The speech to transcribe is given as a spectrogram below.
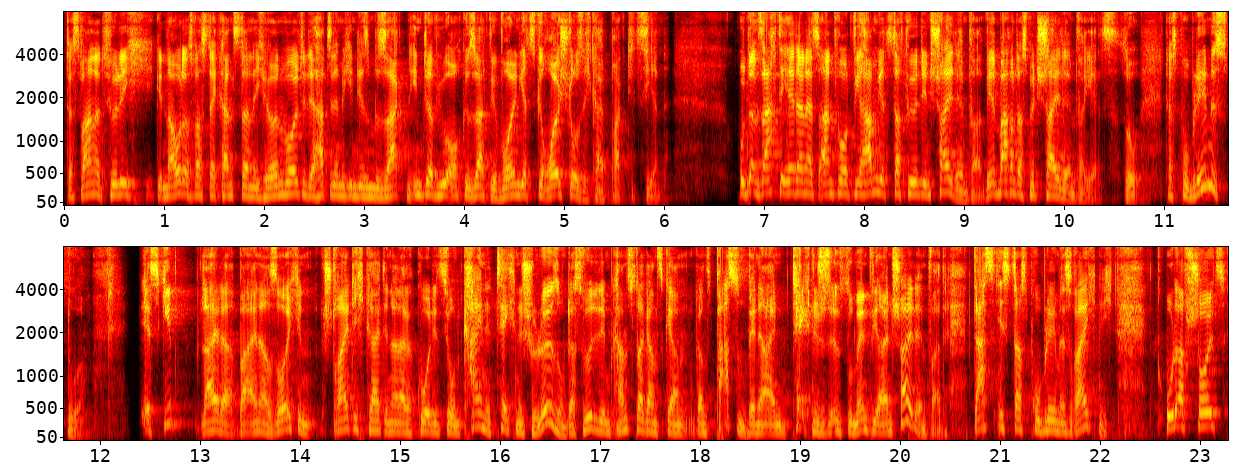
Das war natürlich genau das, was der Kanzler nicht hören wollte. Der hatte nämlich in diesem besagten Interview auch gesagt, wir wollen jetzt Geräuschlosigkeit praktizieren. Und dann sagte er dann als Antwort, wir haben jetzt dafür den Schalldämpfer. Wir machen das mit Schalldämpfer jetzt. So. Das Problem ist nur, es gibt leider bei einer solchen Streitigkeit in einer Koalition keine technische Lösung. Das würde dem Kanzler ganz gern, ganz passen, wenn er ein technisches Instrument wie einen Schalldämpfer hat. Das ist das Problem. Es reicht nicht. Olaf Scholz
